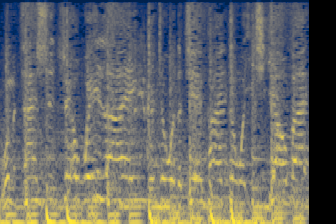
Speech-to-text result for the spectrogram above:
我们才是最后未来，跟着我的节拍，跟我一起摇摆，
